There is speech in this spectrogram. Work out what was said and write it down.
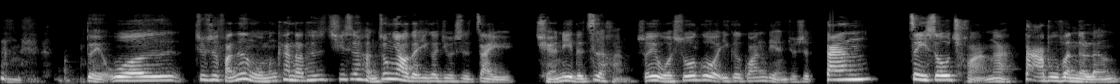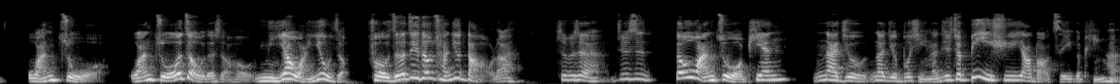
嗯，对我就是，反正我们看到它是其实很重要的一个，就是在于权力的制衡。所以我说过一个观点，就是当这艘船啊，大部分的人往左往左走的时候，你要往右走，否则这艘船就倒了，是不是？就是都往左偏，那就那就不行了，就是必须要保持一个平衡。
